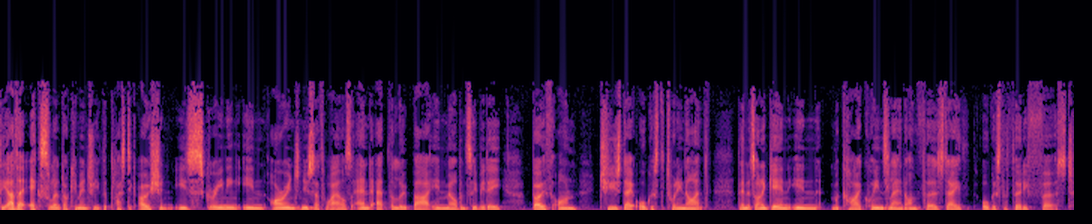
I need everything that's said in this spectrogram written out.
The other excellent documentary, The Plastic Ocean, is screening in Orange, New South Wales, and at the Loop Bar in Melbourne CBD, both on Tuesday, August the 29th. Then it's on again in Mackay, Queensland on Thursday, August the 31st.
